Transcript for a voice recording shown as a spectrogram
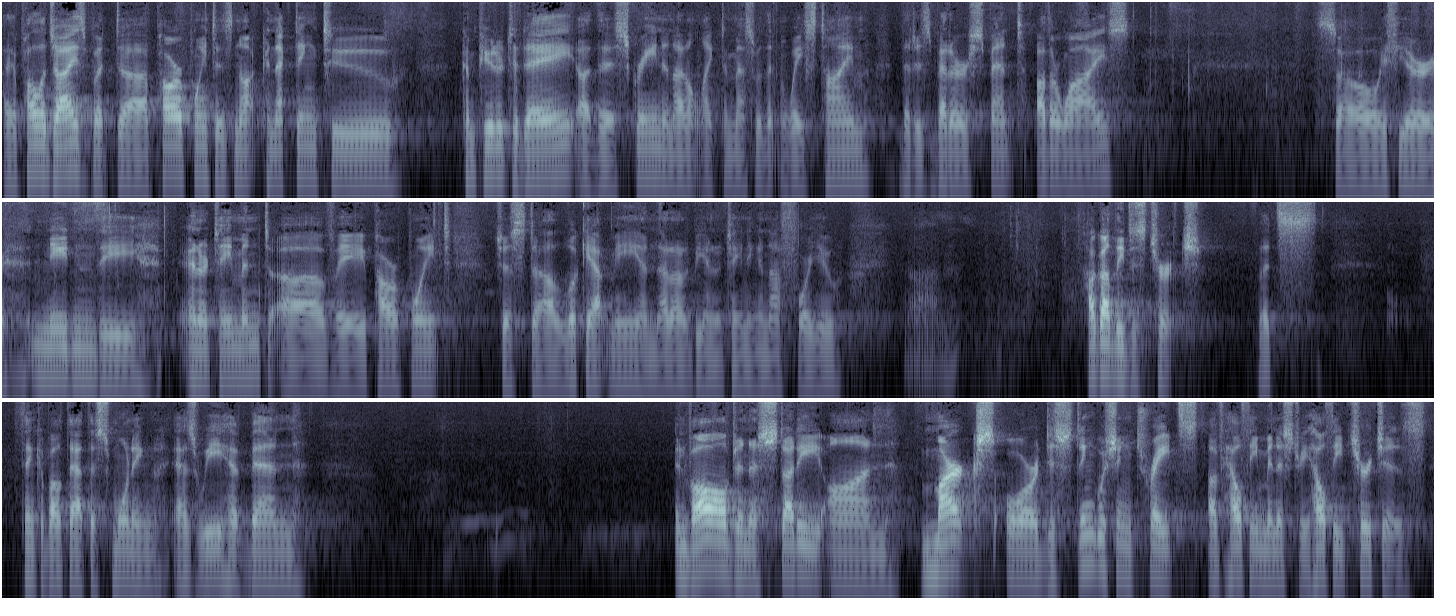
I apologize, but uh, PowerPoint is not connecting to computer today, uh, the screen, and I don't like to mess with it and waste time that is better spent otherwise. So if you're needing the entertainment of a PowerPoint, just uh, look at me, and that ought to be entertaining enough for you. Um, how God leads His church. Let's think about that this morning as we have been involved in a study on marks or distinguishing traits of healthy ministry, healthy churches.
